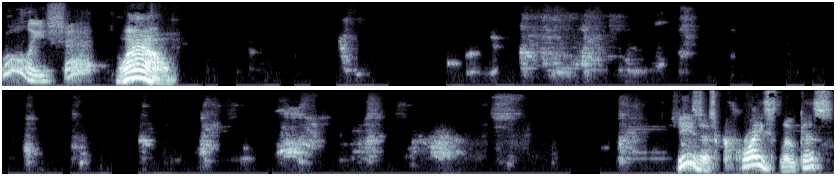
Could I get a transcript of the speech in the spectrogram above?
Holy shit. Wow. Jesus Christ, Lucas.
